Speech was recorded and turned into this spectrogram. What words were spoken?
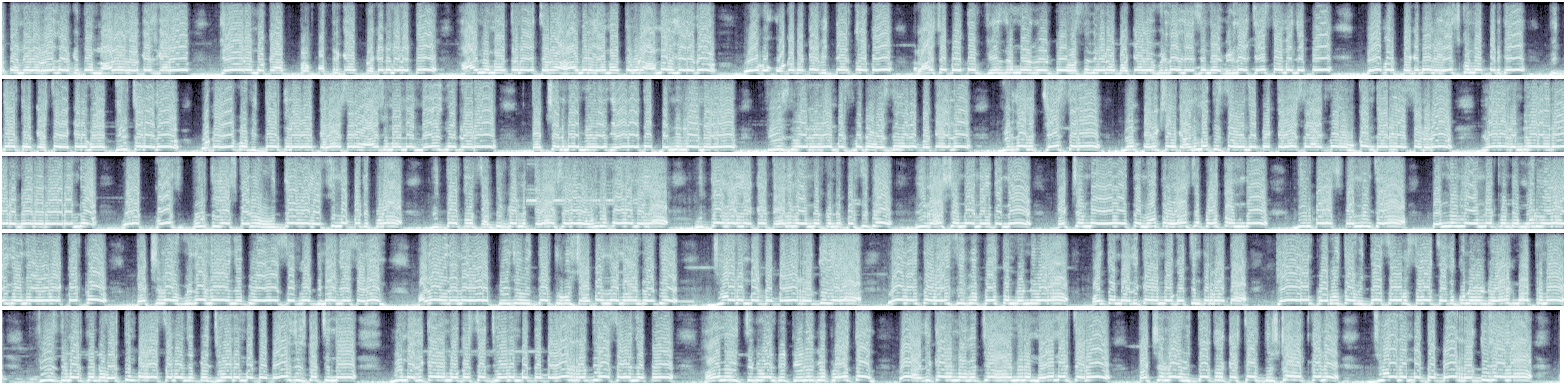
గత నెల రోజుల క్రితం నారా లోకేష్ గారు కేవలం ఒక పత్రికా ప్రకటన పెట్టి హామీ మాత్రమే ఇచ్చారు. హామీని ఏమాత్రం కూడా అమలు చేయలేదు. ఒక- ఒక పక్క విద్యార్థులకు రాష్ట్ర ప్రభుత్వం ఫీజు వస్తుంది కూడా బకాయిలు విడుదల చేసిన విడుదల చేస్తామని చెప్పి పేపర్ ప్రకటన వేసుకున్నప్పటికీ విద్యార్థుల కష్టం ఎక్కడ కూడా తీర్చలేదు. ఒకవైపు విద్యార్థులు కళాశాల యాజమాన్య మేనేజ్మెంట్ వారు తక్షణమే మీరు ఏదైతే పెన్నులు ఉన్నాయో ఫీజు రియంబర్స్మెంట్ వసతి బకాయిలు విడుదల చేస్తేనే మేము పరీక్షలకు అనుమతిస్తామని చెప్పి కళాశాల యాజమాన్యం హుకం జారీ చేస్తున్నారు. ఇవాళ రెండు వేల ఇరవై రెండు వేల ఇరవై రెండు ఇవాళ కోర్సు పూర్తి చేసుకొని ఉద్యోగాలు వస్తున్నప్పటికీ కూడా విద్యార్థుల సర్టిఫికేట్లు కళాశాలలో ఉండిపోవడం వల్ల ఉద్యోగాలు లేక ఖాళీగా ఉన్నటువంటి పరిస్థితి ఈ రాష్ట్రంలో నెలకొంది. తక్షణమే ఏదైతే నూతన రాష్ట్ర ప్రభుత్వం ఉందో దీనిపై స్పందించాలా పెండింగ్లో ఉన్నటువంటి మూడు వేల ఐదు వందల ఇరవై కోట్లు తక్షణమే విడుదల చేయాలని చెప్పి ఏఎస్ఎఫ్గా డిమాండ్ చేస్తున్నాం అదే విధంగా పీజీ విద్యార్థులకు శాపంగా మారినటువంటి జియో నెంబర్ డెబ్బై ఏడు రద్దు చేయాలా? ఏదైతే వైసీపీ ప్రభుత్వం రెండు వేల పంతొమ్మిది అధికారంలోకి వచ్చిన తర్వాత కేవలం ప్రభుత్వ విద్యా సంస్థలో చదువుకున్నటువంటి వారికి మాత్రమే ఫీజు రిమర్స్మెంట్ వర్తింపజేస్తామని చెప్పి జియో నెంబర్ డెబ్బై ఏడు తీసుకొచ్చింది. మేము అధికారంలోకి వస్తే జియో నెంబర్ డెబ్బై ఏడు రద్దు చేస్తామని చెప్పి హామీ ఇచ్చినటువంటి టీడీపీ ప్రభుత్వం ఏ అధికారంలోకి వచ్చి హామీని మోమర్చారు తక్షణమే విద్యార్థుల కష్టాలు దృష్టిలో పెట్టుకొని జియో నెంబర్ డెబ్బై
